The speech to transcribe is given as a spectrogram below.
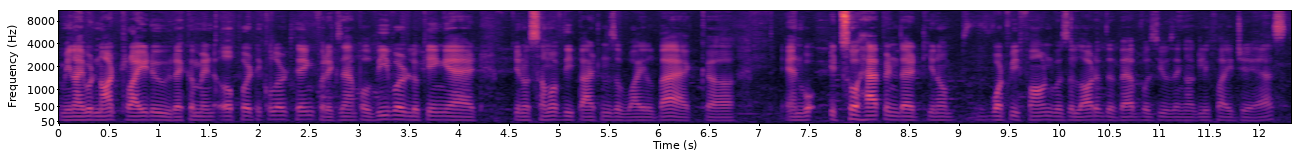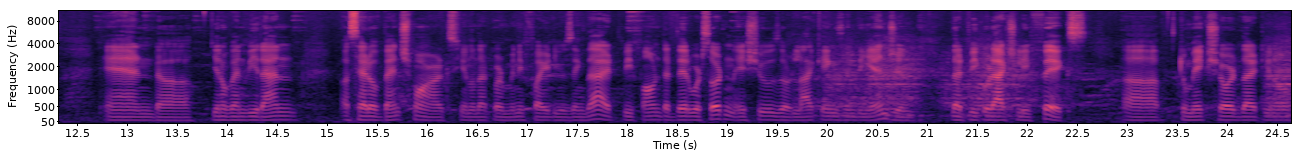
I mean, I would not try to recommend a particular thing. For example, we were looking at you know some of the patterns a while back. Uh, and it so happened that you know what we found was a lot of the web was using Uglify.js, and uh, you know when we ran a set of benchmarks, you know that were minified using that, we found that there were certain issues or lackings in the engine that we could actually fix to make sure that you know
